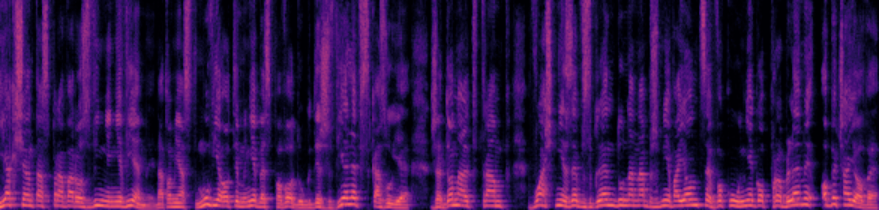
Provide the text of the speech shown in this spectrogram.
Jak się ta sprawa rozwinie, nie wiemy, natomiast mówię o tym nie bez powodu, gdyż wiele wskazuje, że Donald Trump właśnie ze względu na nabrzmiewające wokół niego problemy obyczajowe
